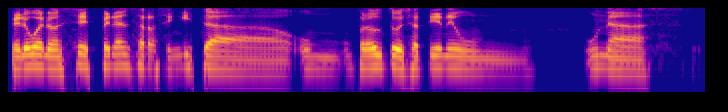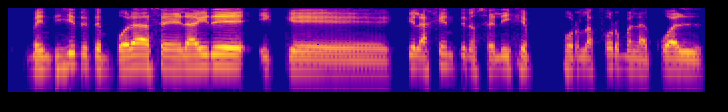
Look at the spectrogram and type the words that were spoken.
pero bueno, es Esperanza Racinguista, un, un, producto que ya tiene un, unas 27 temporadas en el aire y que, que, la gente nos elige por la forma en la cual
